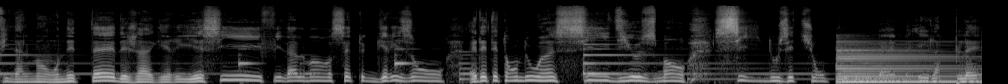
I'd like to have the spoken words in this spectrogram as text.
finalement on était déjà guéri, et si finalement cette guérison, elle était en nous insidieusement, si nous étions pour nous-mêmes et la plaie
